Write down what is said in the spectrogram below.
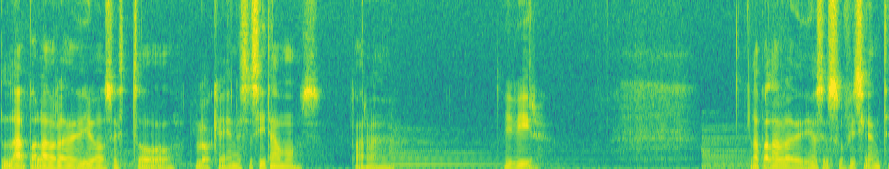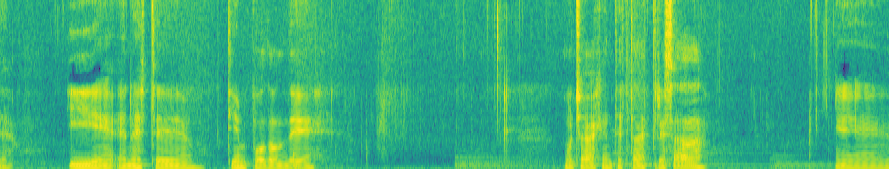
la palabra de Dios es todo lo que necesitamos para vivir. La palabra de Dios es suficiente. Y en este tiempo donde mucha gente está estresada, eh,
